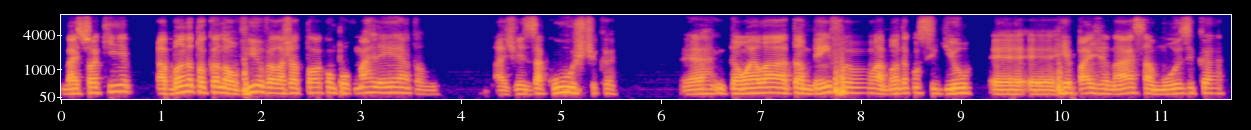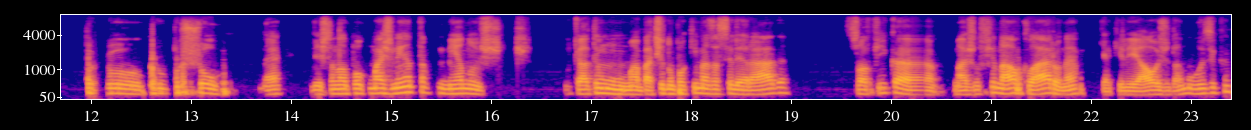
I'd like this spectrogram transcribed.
mas só que a banda tocando ao vivo, ela já toca um pouco mais lenta, às vezes acústica. É, então ela também foi uma banda conseguiu é, é, repaginar essa música para o show, né? deixando ela um pouco mais lenta, menos porque ela tem uma batida um pouquinho mais acelerada, só fica mais no final, claro, né? que é aquele auge da música.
